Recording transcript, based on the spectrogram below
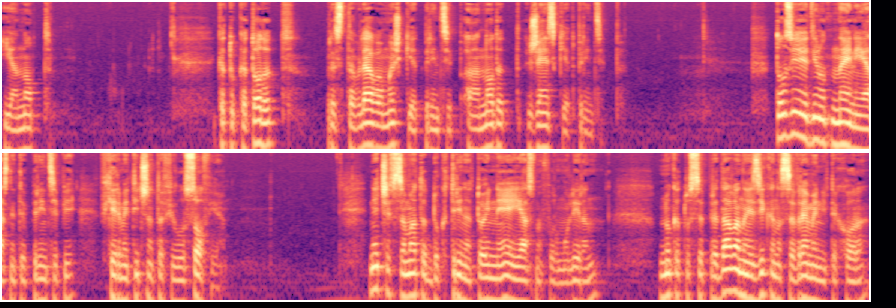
и анод. Като катодът представлява мъжкият принцип, а анодът – женският принцип. Този е един от най-неясните принципи в херметичната философия. Не, че в самата доктрина той не е ясно формулиран, но като се предава на езика на съвременните хора,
